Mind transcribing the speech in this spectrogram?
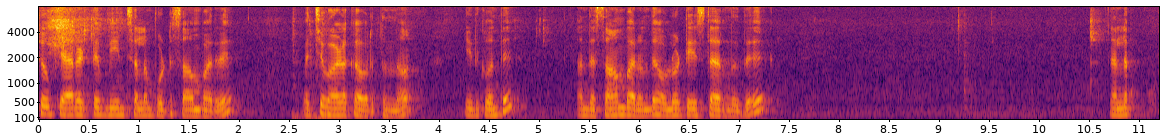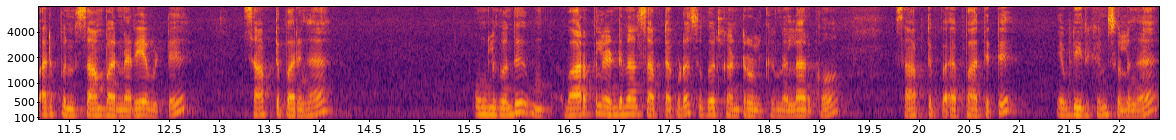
சவு கேரட்டு பீன்ஸ் எல்லாம் போட்டு சாம்பார். வச்சு வாழைக்காய் வறுத்துந்தான் இதுக்கு வந்து அந்த சாம்பார் வந்து அவ்வளோ டேஸ்ட்டாக இருந்தது. நல்ல பருப்பு சாம்பார் நிறைய விட்டு சாப்பிட்டு பாருங்கள் உங்களுக்கு வந்து வாரத்தில் ரெண்டு நாள் சாப்பிட்டா கூட சுகர் கண்ட்ரோலுக்கு நல்லாயிருக்கும் சாப்பிட்டு பா பார்த்துட்டு எப்படி இருக்குன்னு சொல்லுங்கள்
